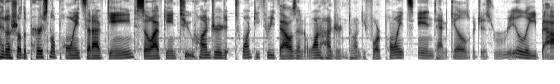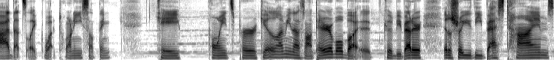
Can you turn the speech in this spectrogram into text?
it'll show the personal points that I've gained. So I've gained 223,124 points in 10 kills, which is really bad. That's like, what, 20 something K points per kill. I mean, that's not terrible, but it could be better. It'll show you the best times,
